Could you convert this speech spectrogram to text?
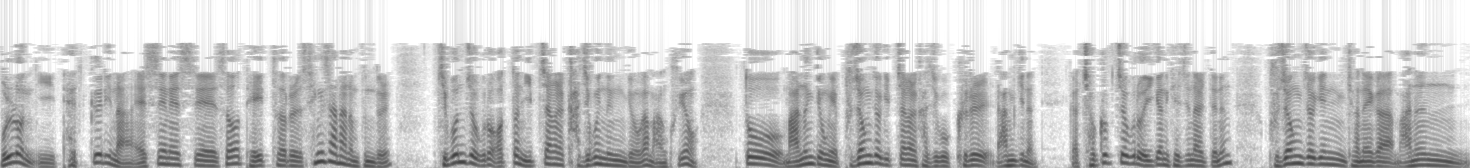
물론 이 댓글이나 SNS에서 데이터를 생산하는 분들 기본적으로 어떤 입장을 가지고 있는 경우가 많고요. 또 많은 경우에 부정적 입장을 가지고 글을 남기는 그러니까 적극적으로 의견 개진할 때는 부정적인 견해가 많은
